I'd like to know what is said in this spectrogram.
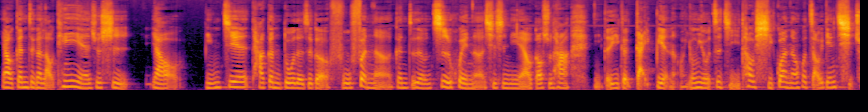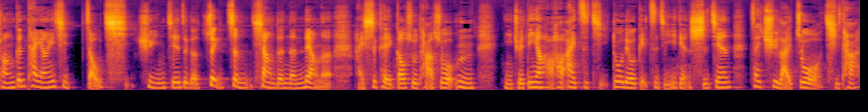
要跟这个老天爷，就是要。迎接他更多的这个福分呢，跟这种智慧呢，其实你也要告诉他你的一个改变啊，拥有自己一套习惯呢，或早一点起床，跟太阳一起早起去迎接这个最正向的能量呢，还是可以告诉他说，嗯，你决定要好好爱自己，多留给自己一点时间，再去来做其他。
